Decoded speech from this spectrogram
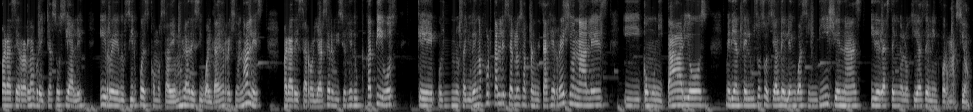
para cerrar las brechas sociales y reducir, pues como sabemos, las desigualdades regionales, para desarrollar servicios educativos que pues, nos ayuden a fortalecer los aprendizajes regionales y comunitarios, mediante el uso social de lenguas indígenas y de las tecnologías de la información.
